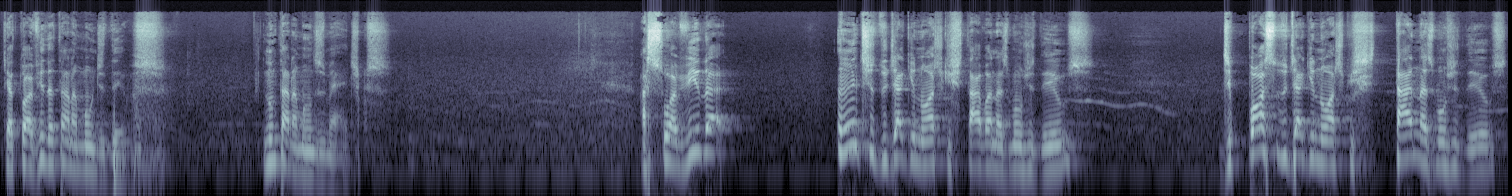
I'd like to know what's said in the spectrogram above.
que a tua vida está na mão de Deus, não está na mão dos médicos. A sua vida, antes do diagnóstico, estava nas mãos de Deus, de posse do diagnóstico, está nas mãos de Deus,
